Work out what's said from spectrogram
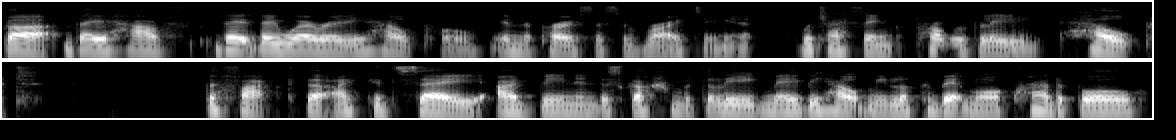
But they have. They they were really helpful in the process of writing it, which I think probably helped. The fact that I could say I'd been in discussion with the league maybe helped me look a bit more credible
